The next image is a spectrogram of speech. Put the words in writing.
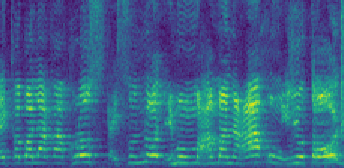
Ay kabala ka cross kay sunod imong mama na akong iyuton.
